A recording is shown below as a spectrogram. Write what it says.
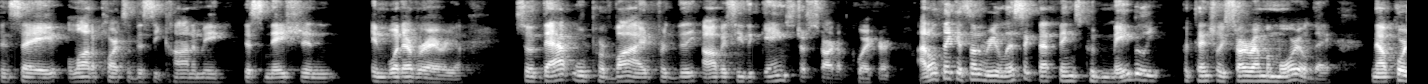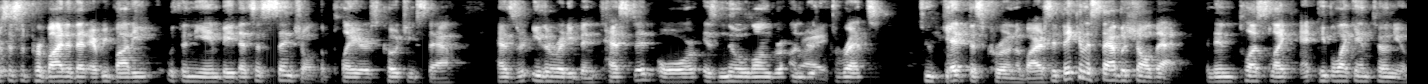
than, say, a lot of parts of this economy, this nation, in whatever area. So that will provide for the obviously the games to start up quicker. I don't think it's unrealistic that things could maybe potentially start around Memorial Day. Now, of course, this is provided that everybody within the NBA that's essential, the players, coaching staff, has either already been tested or is no longer under right. threat to get this coronavirus. If they can establish all that, and then plus like people like Antonio,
